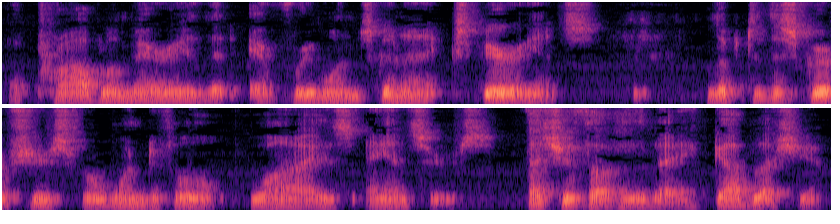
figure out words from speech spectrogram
a problem area that everyone's going to experience. Look to the scriptures for wonderful, wise answers. That's your thought for the day. God bless you.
